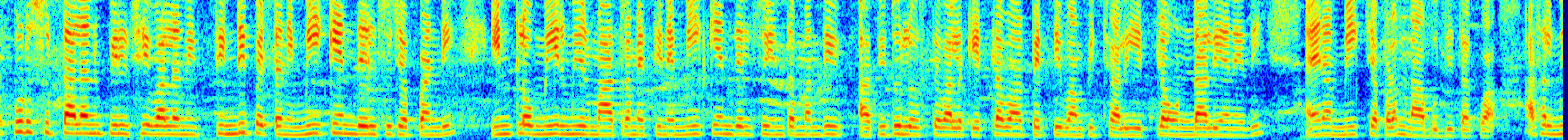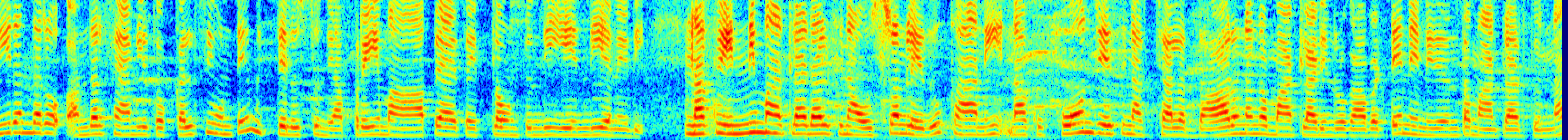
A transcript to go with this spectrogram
ఎప్పుడు చుట్టాలను పిలిచి వాళ్ళని తిండి పెట్టని మీకేం తెలుసు చెప్పండి? ఇంట్లో మీరు మీరు మాత్రమే తినే మీకేం తెలుసు? ఇంతమంది అతిథులు వస్తే వాళ్ళకి ఎట్లా పెట్టి పంపించాలి? ఎట్లా ఉండాలి అనేది? అయినా మీకు చెప్పడం నా బుద్ధి తక్కువ. అసలు మీరందరూ అందరు ఫ్యామిలీతో కలిసి ఉంటే మీకు తెలుస్తుంది ఆ ప్రేమ ఆప్యాయత ఎట్లా ఉంటుంది ఏంది అనేది. నాకు ఎన్ని మాట్లాడాల్సిన అవసరం లేదు కానీ నాకు ఫోన్ చేసి నాకు చాలా దారుణంగా మాట్లాడినరు కాబట్టి నేను ఇదంతా మాట్లాడుతున్నా.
